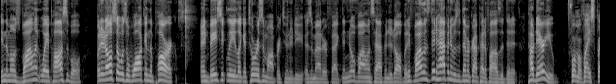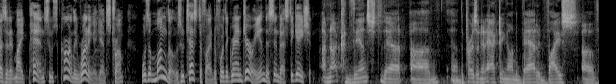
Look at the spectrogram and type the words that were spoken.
in the most violent way possible. But it also was a walk in the park and basically like a tourism opportunity, as a matter of fact. And no violence happened at all. But if violence did happen, it was the Democrat pedophiles that did it. How dare you? Former Vice President Mike Pence, who's currently running against Trump, was among those who testified before the grand jury in this investigation. I'm not convinced that um, uh, the president acting on the bad advice of,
